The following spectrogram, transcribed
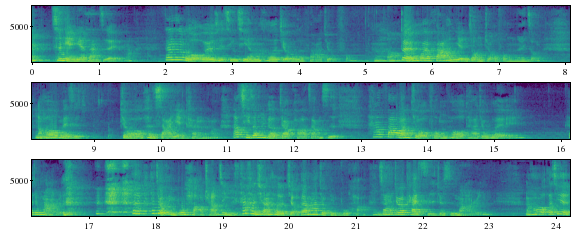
吃年夜饭之类的嘛。但是我我有些亲戚他们喝酒或者发酒疯，哦。对，会发很严重酒疯那种，然后每次就很傻眼看着他们。然后其中一个比较夸张是，他发完酒疯后，他就会他就骂人，他他酒品不好，场景他很喜欢喝酒，但是他酒品不好，所以他就会开始就是骂人。然后，而且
